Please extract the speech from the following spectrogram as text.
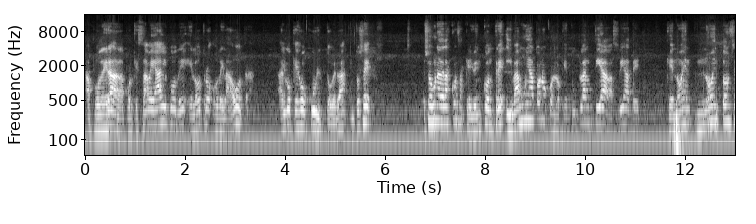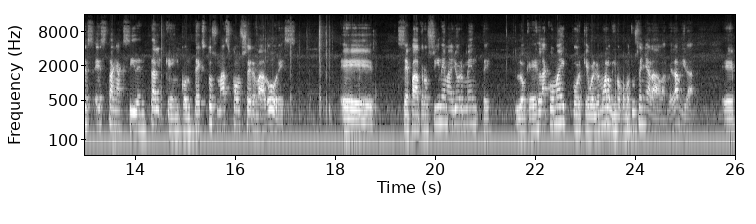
apoderada porque sabe algo del otro o de la otra, algo que es oculto, ¿verdad? Entonces, eso es una de las cosas que yo encontré y va muy a tono con lo que tú planteabas, fíjate, que no, no entonces es tan accidental que en contextos más conservadores eh, se patrocine mayormente lo que es la Comay, porque volvemos a lo mismo, como tú señalabas, ¿verdad? Mira, eh,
